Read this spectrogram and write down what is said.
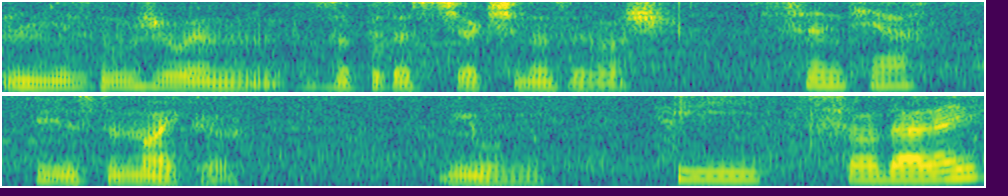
nie zdążyłem zapytać cię, jak się nazywasz. Cynthia. Jestem Michael. Miło mi. I co dalej?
